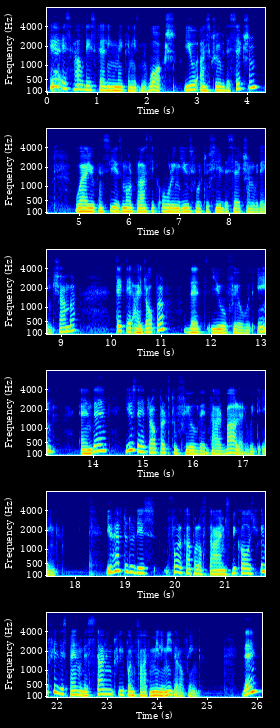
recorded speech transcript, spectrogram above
here is how this filling mechanism works. You unscrew the section, where you can see a small plastic o-ring useful to seal the section with the ink chamber. Take the eyedropper that you fill with ink and then use the dropper to fill the entire barrel with ink. You have to do this for a couple of times because you can fill this pen with a stunning 3.5 mm of ink. Then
